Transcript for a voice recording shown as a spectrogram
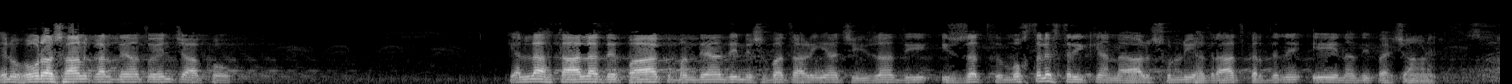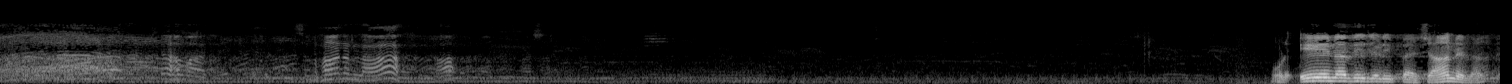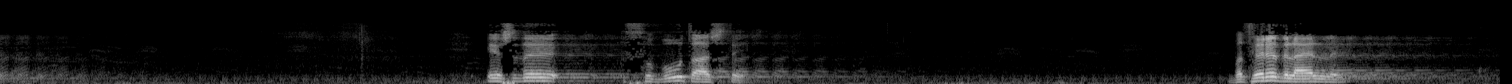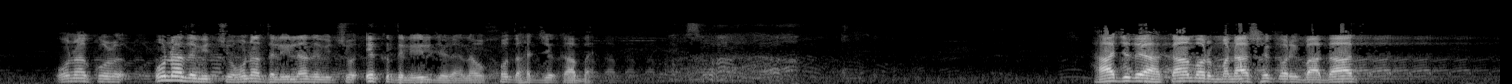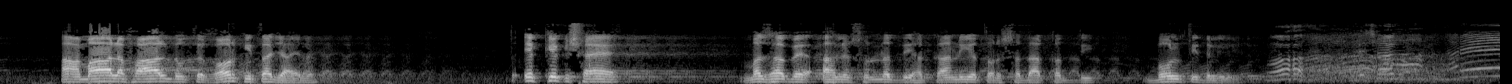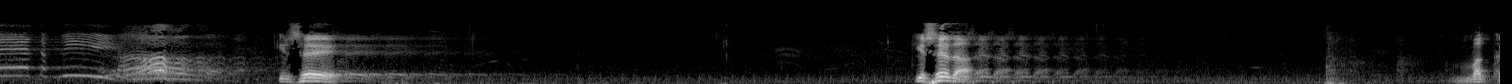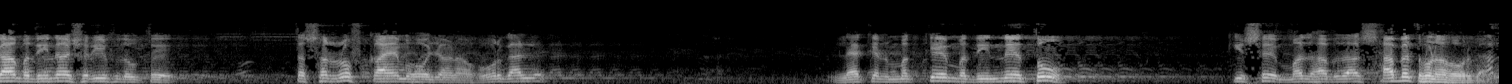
یہ آسان کر دیا تو ان آخو کہ اللہ تعالی دے پاک بندیاں دی نسبت والی چیزاں دی عزت مختلف طریقے نال سنی حضرات کرتے ہیں یہ انہوں دی پہچان ہے سبحان اللہ ہوں یہ جڑی پہچان ہے نا اس دے ثبوت آستے بتھیرے دلائل نے انہوں دے دلیلوں دے ایک دلیل جڑا نا وہ خود حج کب ہے حج دے حکام اور مناسک اور عبادات اعمال افعال دے غور کیتا جائے نا، تو ایک ایک شے مذہب اہل سنت دی حقانیت اور صداقت دی بولتی دلیل۔ کسے کسے دا مکہ مدینہ شریف دے تصرف قائم ہو جانا ہور گل لیکن مکے مدینے تو کسے مذہب دا ثابت ہونا ہو گا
